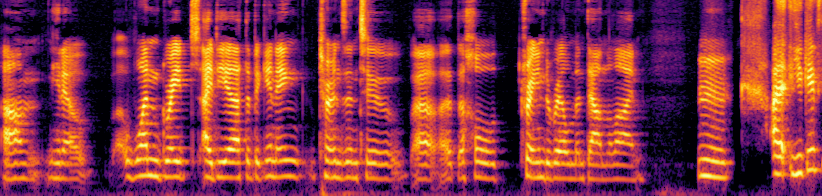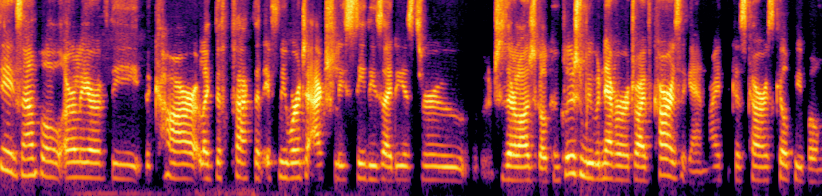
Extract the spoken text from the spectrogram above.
um, you know one great idea at the beginning turns into uh, the whole train derailment down the line. Mm. I, you gave the example earlier of the the car, like the fact that if we were to actually see these ideas through to their logical conclusion, we would never drive cars again, right? Because cars kill people.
